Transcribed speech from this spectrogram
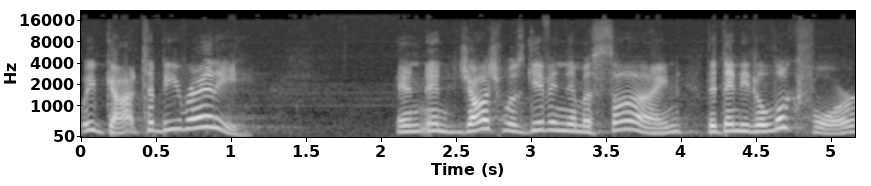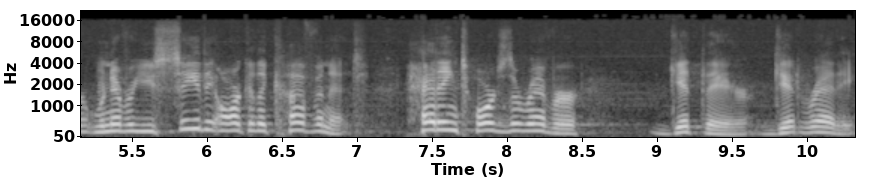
We've got to be ready. And, and Joshua was giving them a sign that they need to look for whenever you see the Ark of the Covenant heading towards the river. Get there, get ready.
